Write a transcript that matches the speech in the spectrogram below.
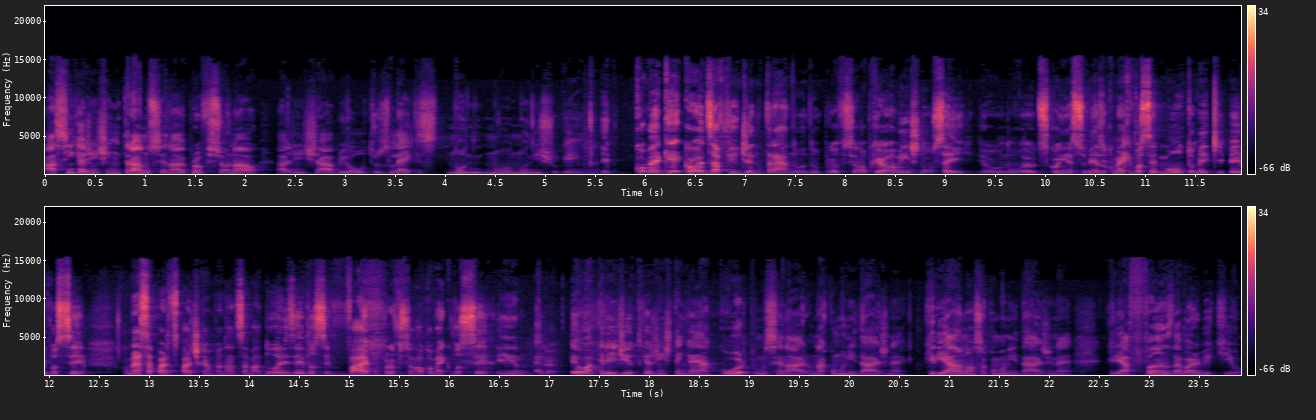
Assim que a gente entrar no cenário profissional, a gente abre outros leques no, no, no nicho game, né? E como é que, qual é o desafio de entrar no, no profissional? Porque eu realmente não sei. Eu, não, eu desconheço mesmo como é que você monta uma equipe e aí você começa a participar de campeonatos amadores e aí você vai pro profissional. Como é que você entra? Eu acredito que a gente tem que ganhar corpo no cenário, na comunidade, né? Criar a nossa comunidade, né? Criar fãs da barbecue.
